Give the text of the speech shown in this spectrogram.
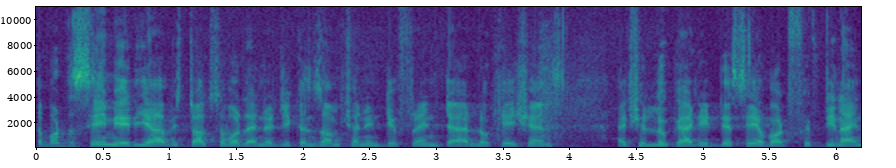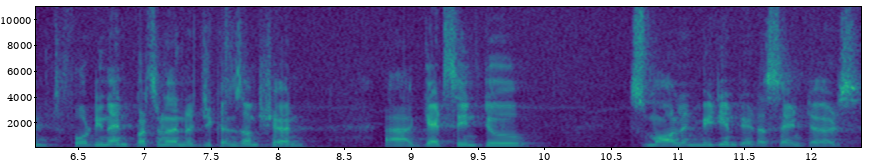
About the same area, which talks about the energy consumption in different uh, locations. If you look at it, they say about 59, 49% of energy consumption uh, gets into small and medium data centers,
